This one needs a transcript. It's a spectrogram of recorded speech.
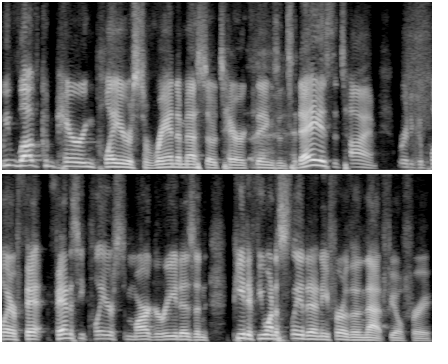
we love comparing players to random esoteric things. And today is the time we're going to compare fa- fantasy players to margaritas. And Pete, if you want to slate it any further than that, feel free.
